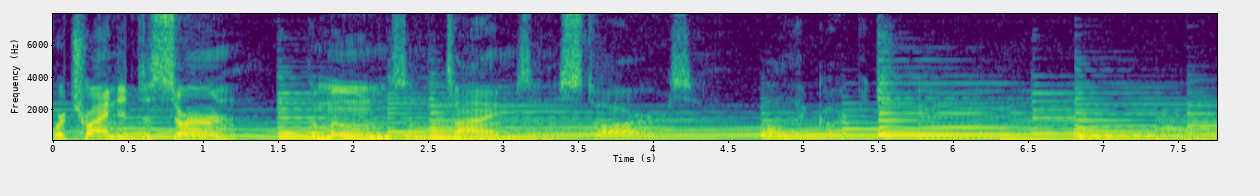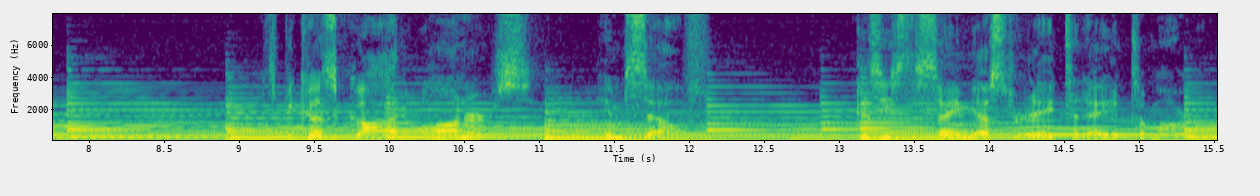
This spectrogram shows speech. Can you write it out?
we're trying to discern the moons and the times and the stars and all that garbage, it's because God honors Himself, because He's the same yesterday, today, and tomorrow.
